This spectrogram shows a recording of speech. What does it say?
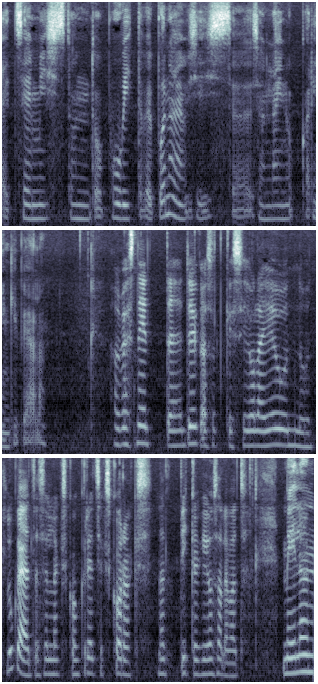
et see, mis tundub huvitav ja põnev, siis äh, see on läinud ka ringi peale. Aga kas need äh, töökaaslased, kes ei ole jõudnud lugeda selleks konkreetseks korraks, nad ikkagi osalevad? meil on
